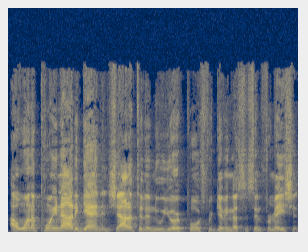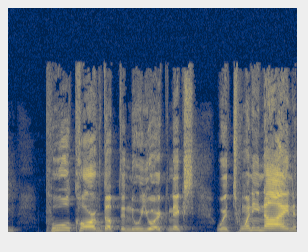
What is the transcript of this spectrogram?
I want to point out again, and shout out to the New York Post for giving us this information. Poole carved up the New York Knicks with 29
